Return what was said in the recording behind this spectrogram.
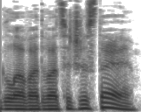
Глава 26.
